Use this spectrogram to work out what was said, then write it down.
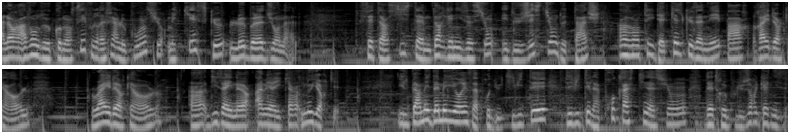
Alors avant de commencer, il faudrait faire le point sur mais qu'est-ce que le bullet journal? C'est un système d'organisation et de gestion de tâches inventé il y a quelques années par Ryder Carroll. Ryder Carroll, un designer américain new-yorkais. Il permet d'améliorer sa productivité, d'éviter la procrastination, d'être plus organisé.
